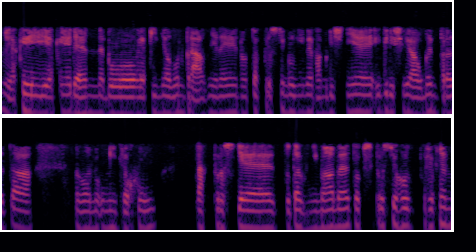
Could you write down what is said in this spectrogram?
jaký, jaký je den, nebo jaký měl on prázdniny, no tak prostě mluvíme v angličtině, i když já umím prd a on umí trochu, tak prostě to tak vnímáme, tak si prostě ho řekneme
